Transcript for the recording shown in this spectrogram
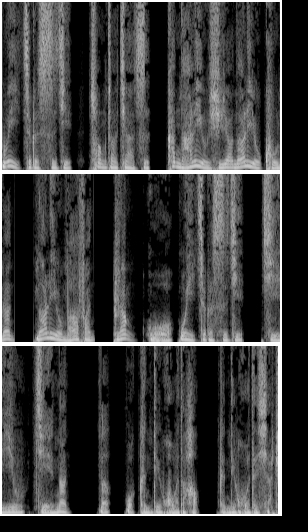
为这个世界创造价值。看哪里有需要，哪里有苦难，哪里有麻烦，让我为这个世界解忧解难，那我肯定活得好，肯定活得下去。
